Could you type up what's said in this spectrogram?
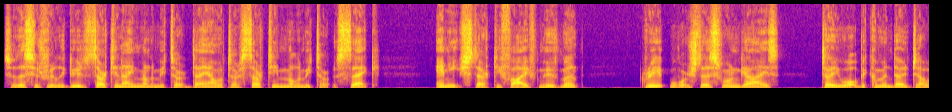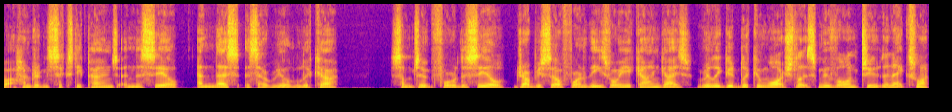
So this is really good. 39mm diameter, 13mm thick, NH35 movement. Great watch this one, guys. Tell you what, will be coming down to about £160 in the sale, and this is a real looker something for the sale. Grab yourself one of these while you can, guys. Really good looking watch. Let's move on to the next one.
